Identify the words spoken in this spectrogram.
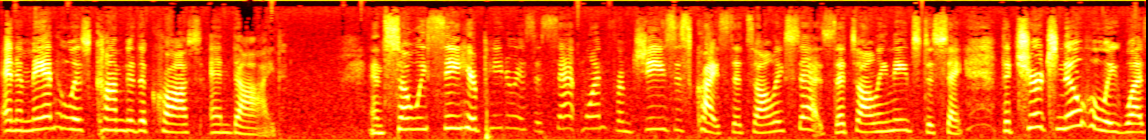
and a man who has come to the cross and died. And so we see here Peter is a sent one from Jesus Christ. That's all he says. That's all he needs to say. The church knew who he was.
